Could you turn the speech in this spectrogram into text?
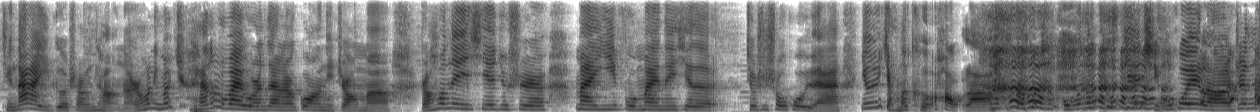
挺大一个商场的，然后里面全都是外国人在那儿逛，你知道吗？然后那些就是卖衣服、卖那些的。就是售货员，英语讲的可好了，我们都自荐行贿了，真的，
